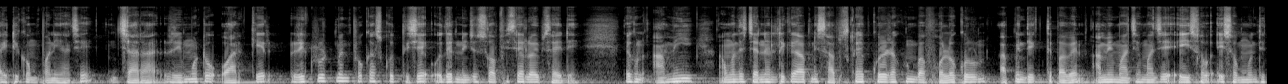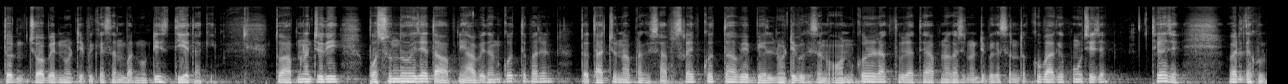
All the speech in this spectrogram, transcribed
আইটি কোম্পানি আছে যারা রিমোট ওয়ার্কের রিক্রুটমেন্ট প্রকাশ করতেছে ওদের নিজস্ব অফিসিয়াল ওয়েবসাইটে দেখুন, আমি আমাদের চ্যানেলটিকে আপনি সাবস্ক্রাইব করে রাখুন বা ফলো করুন, আপনি দেখতে পাবেন আমি মাঝে মাঝে এই সব, এই সম্বন্ধিত জবের নোটিফিকেশান বা নোটিশ দিয়ে থাকি। তো আপনার যদি পছন্দ হয়ে যায় তা আপনি আবেদন করতে পারেন, তো তার জন্য আপনাকে সাবস্ক্রাইব করতে হবে বেল নোটিফিকেশান অন করে রাখতে হবে যাতে আপনার কাছে নোটিফিকেশানটা খুব আগে পৌঁছে যায়। ঠিক আছে? এবারে দেখুন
